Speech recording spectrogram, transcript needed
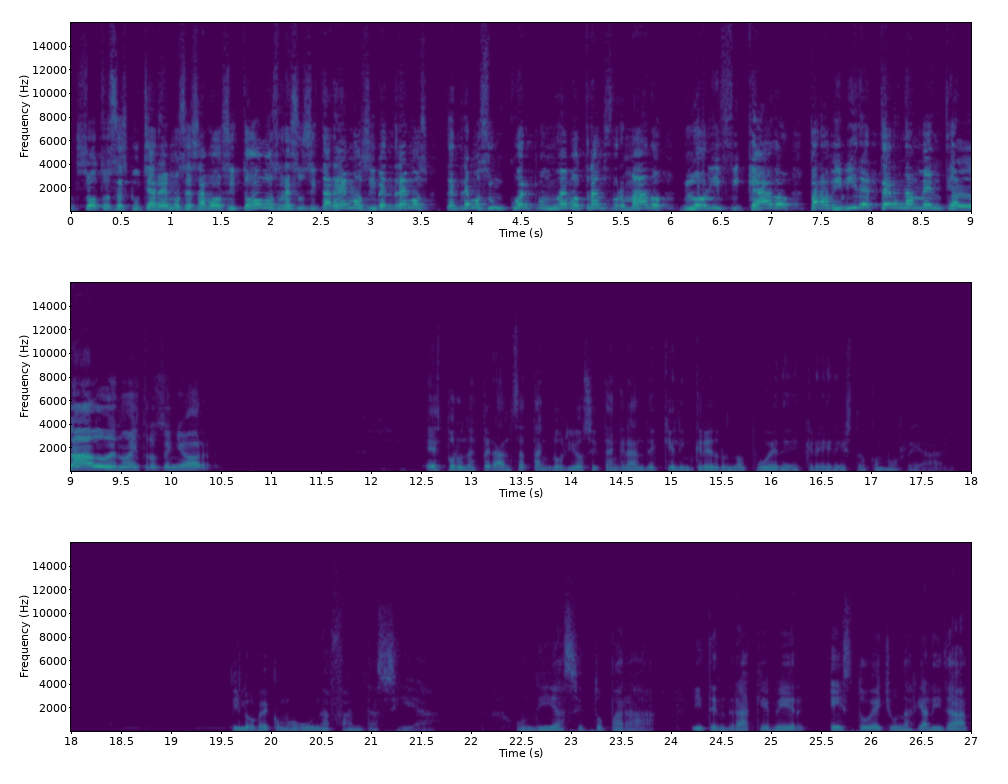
Nosotros escucharemos esa voz y todos resucitaremos y vendremos, tendremos un cuerpo nuevo, transformado, glorificado para vivir eternamente al lado de nuestro Señor. Es por una esperanza tan gloriosa y tan grande que el incrédulo no puede creer esto como real. Y lo ve como una fantasía. Un día se topará y tendrá que ver esto hecho una realidad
